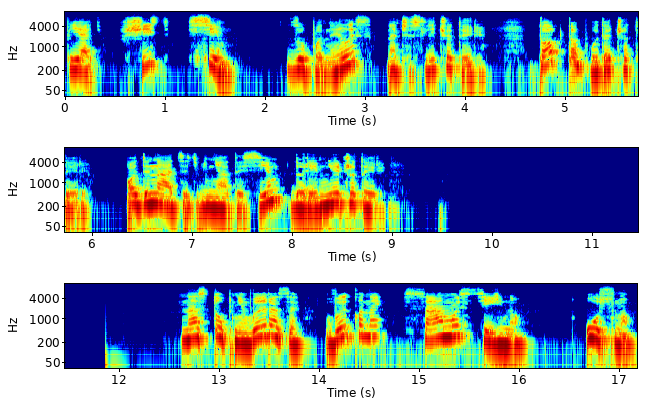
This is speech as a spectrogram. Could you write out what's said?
5, 6, 7. Зупинились на числі 4. Тобто буде 4. 11 відняти 7 дорівнює 4. Наступні вирази виконай самостійно. Усно.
